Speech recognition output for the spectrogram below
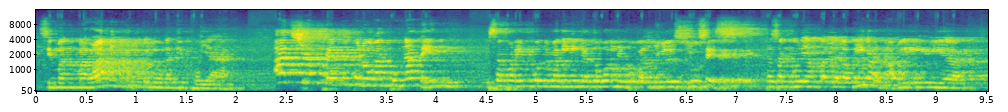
si Man maraming tutulungan din po yan. At syempre, tutulungan po natin, isa pa rin po na magiging katuwang ni Bukal Julius Juices sa Sangguniang Panlalawigan. Ako'y uh,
